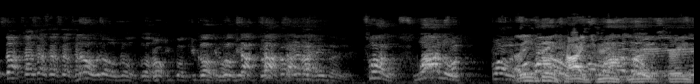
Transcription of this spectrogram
Stop, stop, stop, stop, stop. No, no, no, go. Keep going, keep going, go, stop, stop, stop. Swallow, swallow. I didn't think Kai drank, bro. It's crazy.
